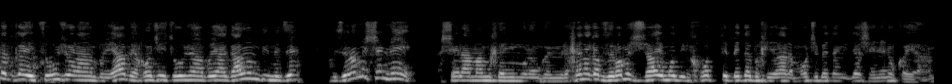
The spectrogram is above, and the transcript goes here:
דווקא יצורים של עולם הבריאה, ויכול להיות שיצורים של עולם הבריאה גם לומדים את זה, וזה לא משנה השאלה מה מקיימים או לא מקיימים. ולכן אגב זה לא מה שאפשר ללמוד הלכות בית הבחירה, למרות שבית המקדש איננו קיים,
